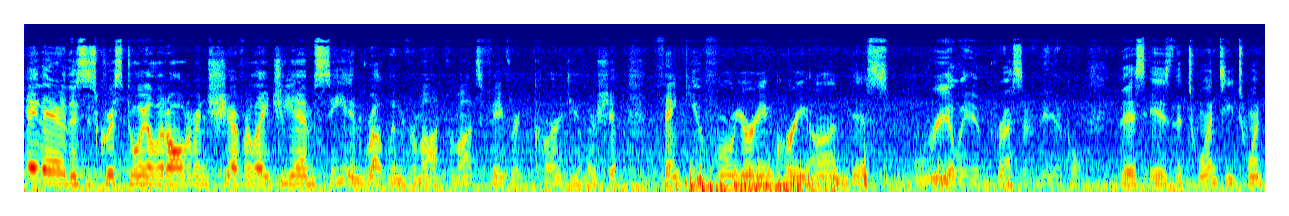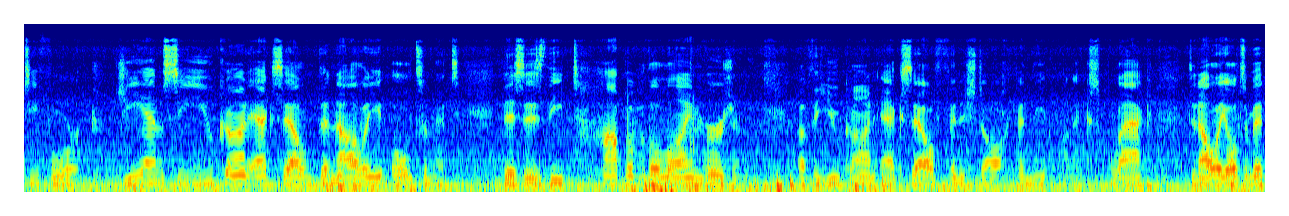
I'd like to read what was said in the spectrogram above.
Hey there, this is Chris Doyle at Alderman Chevrolet GMC in Rutland, Vermont, Vermont's favorite car dealership. Thank you for your inquiry on this really impressive vehicle. This is the 2024 GMC Yukon XL Denali Ultimate. This is the top of the line version of the Yukon XL finished off in the Onyx Black. Denali Ultimate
